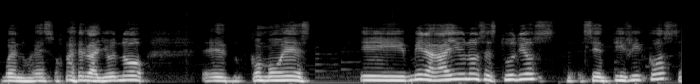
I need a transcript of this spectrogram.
bueno, eso, el ayuno eh, como es. Y mira, hay unos estudios científicos,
